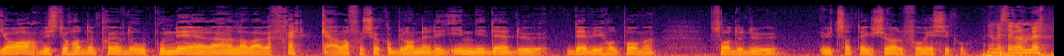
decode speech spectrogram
Ja, hvis du hadde prøvd å opponere eller være frekk eller forsøke å blande deg inn i det, du, det vi holdt på med, så hadde du utsatt deg sjøl for risiko. Hvis jeg hadde møtt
